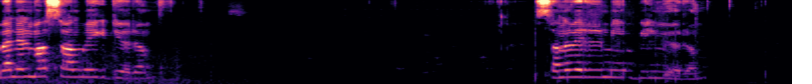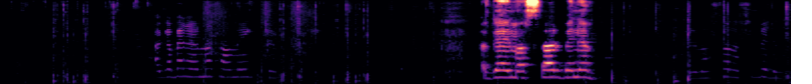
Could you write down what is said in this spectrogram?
Ben elmas almaya gidiyorum. Sana verir miyim bilmiyorum. Aga ben elmas almaya gideceğim. Aga elmaslar benim. Elmaslar asıl benim.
